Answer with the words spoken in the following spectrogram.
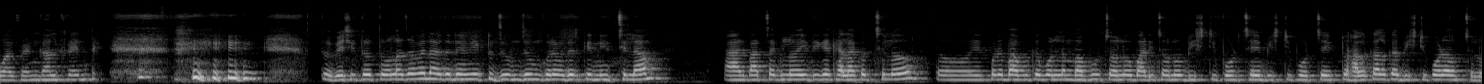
বয়ফ্রেন্ড গার্লফ্রেন্ড তো বেশি তো তোলা যাবে না ওই জন্য আমি একটু জুম জুম করে ওদেরকে নিচ্ছিলাম। আর বাচ্চাগুলো এইদিকে খেলা করছিল। তো এরপরে বাবুকে বললাম, বাবু, চলো, বাড়ি চলো, বৃষ্টি পড়ছে বৃষ্টি পড়ছে। একটু হালকা হালকা বৃষ্টি পড়া হচ্ছিল।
